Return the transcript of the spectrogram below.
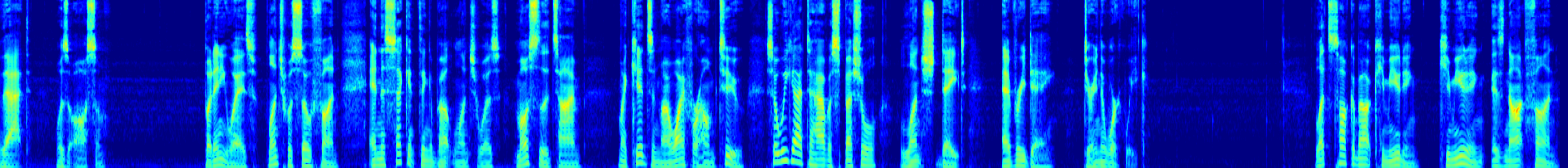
That was awesome. But, anyways, lunch was so fun. And the second thing about lunch was most of the time, my kids and my wife were home too. So we got to have a special lunch date every day during the work week. Let's talk about commuting. Commuting is not fun.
